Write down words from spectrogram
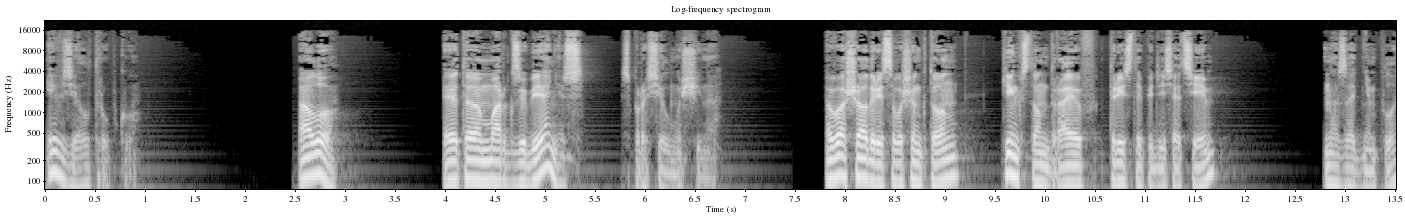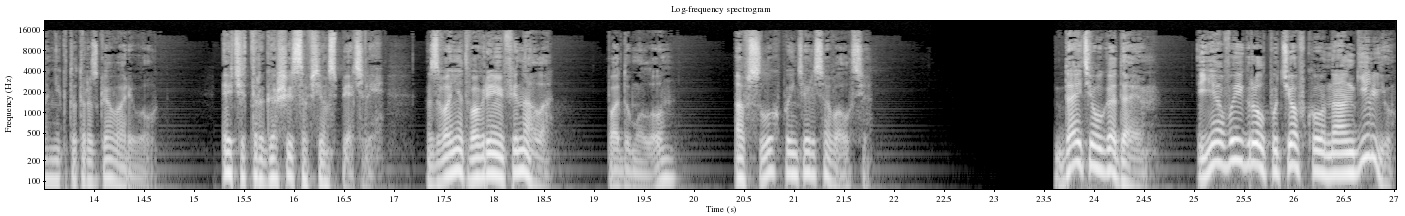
и взял трубку. «Алло, это Марк Зубианис?» — спросил мужчина. «Ваш адрес Вашингтон, Кингстон-Драйв, 357?» На заднем плане кто-то разговаривал. «Эти торгаши совсем спятили. Звонят во время финала», — подумал он, а вслух поинтересовался. «Дайте угадаем. Я выиграл путевку на Ангилью?»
